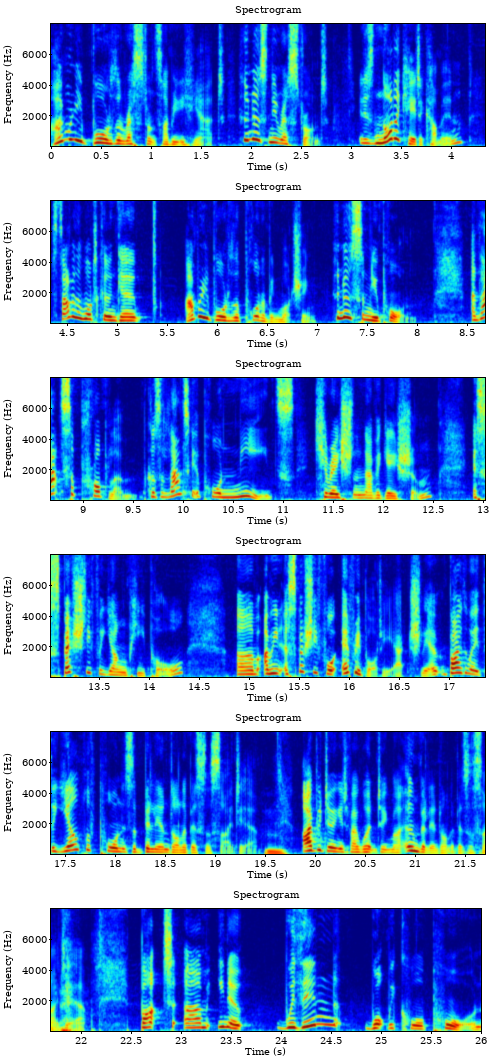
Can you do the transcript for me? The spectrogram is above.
I'm really bored of the restaurants I've been eating at. Who knows a new restaurant? It is not okay to come in, stand by the water cooler and go, I'm really bored of the porn I've been watching. Who knows some new porn? And that's a problem because the landscape of porn needs curation and navigation, especially for young people. Um, I mean, especially for everybody, actually. And by the way, the Yelp of porn is a billion dollar business idea. I'd be doing it if I weren't doing my own billion dollar business idea. but, um, you know, within what we call porn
